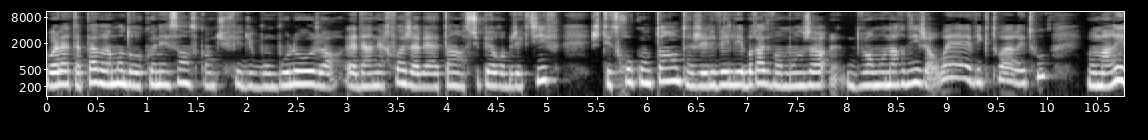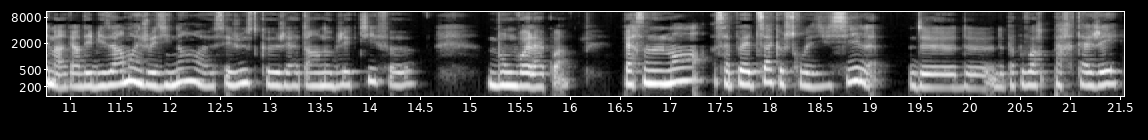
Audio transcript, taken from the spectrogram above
voilà, t'as pas vraiment de reconnaissance quand tu fais du bon boulot. Genre, la dernière fois, j'avais atteint un super objectif, j'étais trop contente, j'ai levé les bras devant mon, devant ordi, genre ouais, victoire et tout. Mon mari m'a regardé bizarrement et je lui ai dit non, euh, c'est juste que j'ai atteint un objectif. Euh. Bon, voilà quoi. Personnellement, ça peut être ça que je trouve difficile, de, de, de pas pouvoir partager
